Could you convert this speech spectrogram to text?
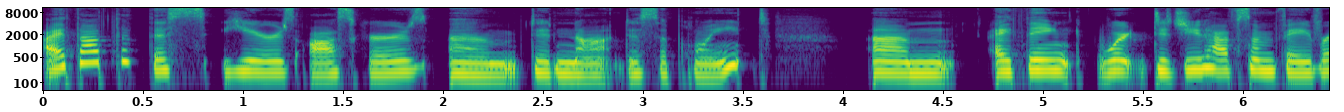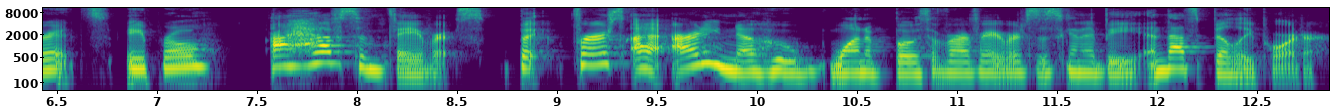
I thought that this year's Oscars um, did not disappoint. Um, I think, were, did you have some favorites, April? I have some favorites. But first, I already know who one of both of our favorites is going to be, and that's Billy Porter.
